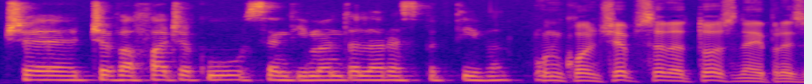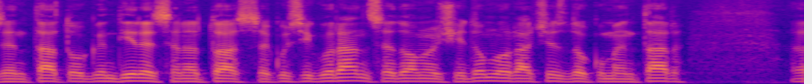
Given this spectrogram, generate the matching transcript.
ce, ce va face cu sentimentele respective. Un concept sănătos ne-ai prezentat, o gândire sănătoasă. Cu siguranță, doamnelor și domnilor, acest documentar uh,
